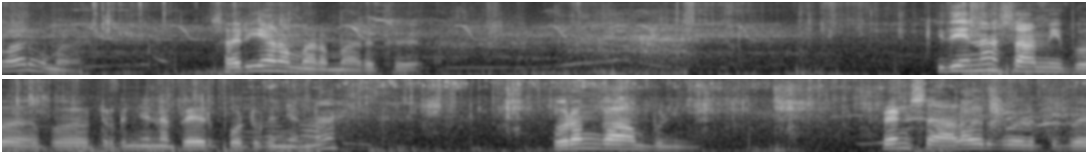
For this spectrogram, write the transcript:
பாருங்கம்மா சரியான மரமாக இருக்குது இது என்ன சாமி போ போட்டிருக்குன்னு சொன்ன பேர் போட்டிருக்குன்னு சொன்னால் உரங்காம்புலி. ஃப்ரெண்ட்ஸ் அழகர் கோயிலுக்கு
